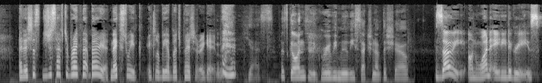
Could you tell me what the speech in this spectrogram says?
and it's just, you just have to break that barrier. Next week, it'll be a bit better again. Yes. Let's go into the groovy movie section of the show. Zoe on 180 degrees.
